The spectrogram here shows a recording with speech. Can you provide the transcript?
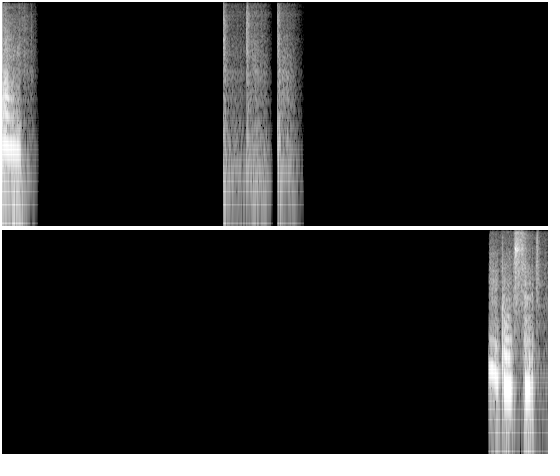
And well, both sides. Hmm.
